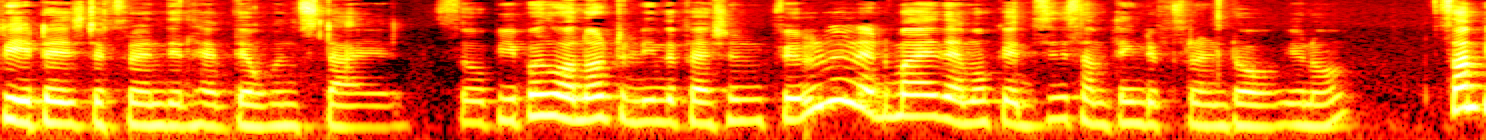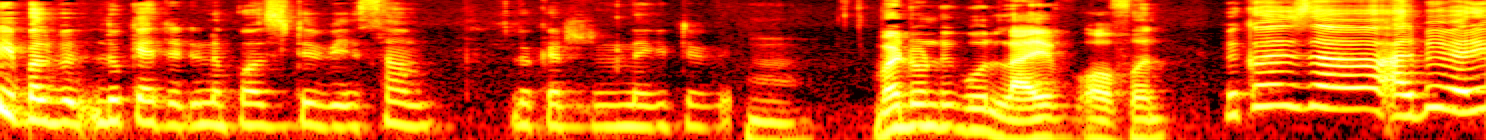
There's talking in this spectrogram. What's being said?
creator is different, they'll have their own style. So people who are not really in the fashion field will admire them. Okay, this is something different, or you know, some people will look at it in a positive way, some look at it in a negative way. hmm. why don't you go live often Because uh, I'll be very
